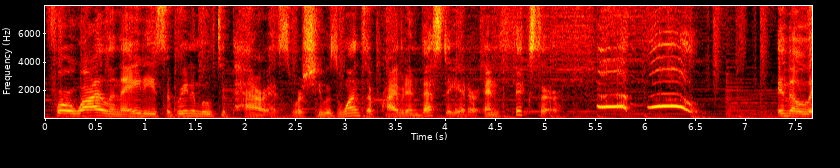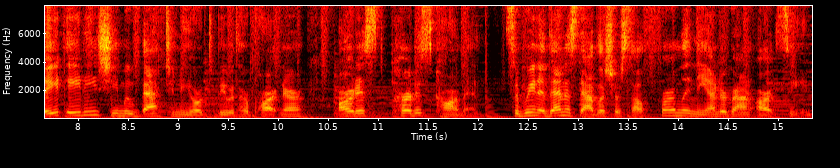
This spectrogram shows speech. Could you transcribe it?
For a while in the 80s, Sabrina moved to Paris, where she was once a private investigator and fixer. In the late 80s, she moved back to New York to be with her partner, artist Curtis Carmen. Sabrina then established herself firmly in the underground art scene,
